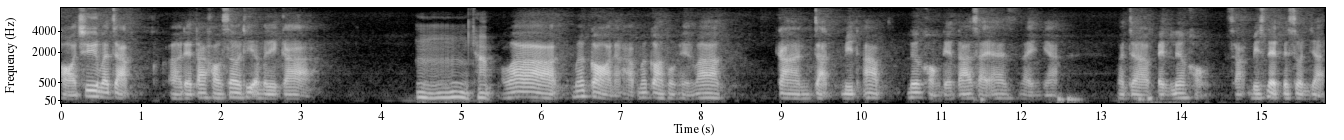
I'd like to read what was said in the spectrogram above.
ขอชื่อมาจากเอ่อ Data Council ที่อเมริกา อืม ครับ เพราะว่าเมื่อก่อนนะครับ เมื่อก่อนผมเห็นว่าการจัด meet up เรื่องของ data science อะไรเงี้ย มันจะเป็นเรื่องของ business เป็นส่วนใหญ่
